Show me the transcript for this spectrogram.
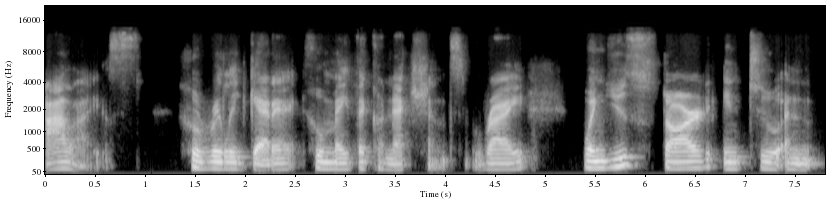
allies who really get it, who make the connections, right? When you start into an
